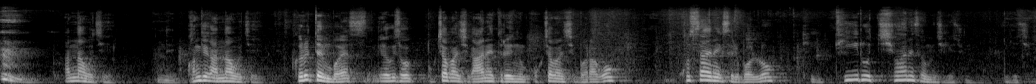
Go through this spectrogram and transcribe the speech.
안 나오지. 네. 관계가 안 나오지. 그럴 때는 뭐야? 여기서 복잡한 식 안에 들어있는 복잡한 식 뭐라고? 코사인 x를 뭘로? t로 치환해서 움직여 주는. 이게 지금.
